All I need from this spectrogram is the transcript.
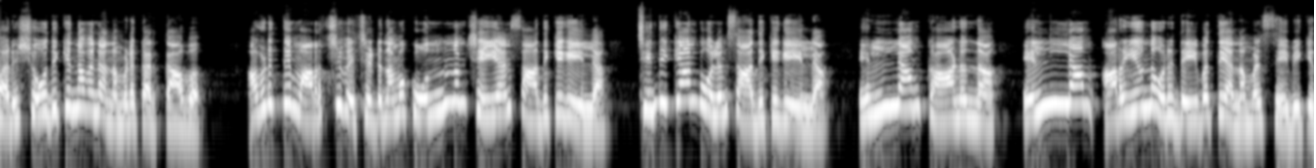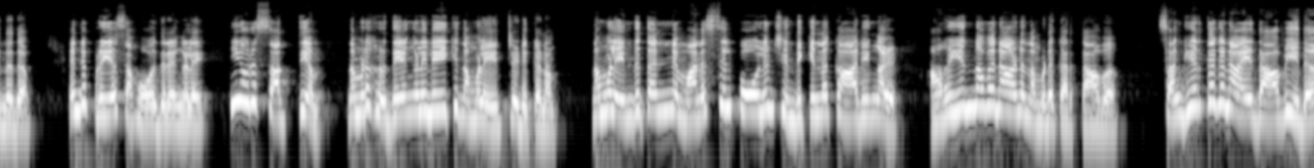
പരിശോധിക്കുന്നവനാ നമ്മുടെ കർത്താവ്. അവിടുത്തെ മറച്ചു വെച്ചിട്ട് നമുക്ക് ഒന്നും ചെയ്യാൻ സാധിക്കുകയില്ല. ചിന്തിക്കാൻ പോലും സാധിക്കുകയില്ല. എല്ലാം കാണുന്ന എല്ലാം അറിയുന്ന ഒരു ദൈവത്തെയാണ് നമ്മൾ സേവിക്കുന്നത്. എന്റെ പ്രിയ സഹോദരങ്ങളെ ഈ ഒരു സത്യം നമ്മുടെ ഹൃദയങ്ങളിലേക്ക് നമ്മൾ ഏറ്റെടുക്കണം. നമ്മൾ എന്ത് തന്നെ മനസ്സിൽ പോലും ചിന്തിക്കുന്ന കാര്യങ്ങൾ അറിയുന്നവനാണ് നമ്മുടെ കർത്താവ്. സങ്കീർത്തകനായ ദാവീദ്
